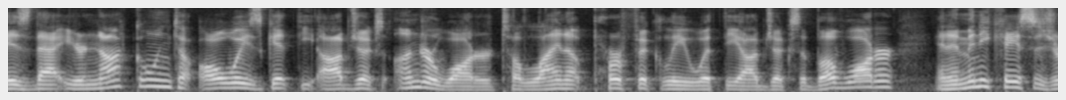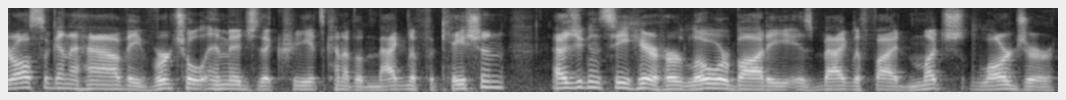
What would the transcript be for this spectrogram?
is that you're not going to always get the objects underwater to line up perfectly with the objects above water. And in many cases, you're also going to have a virtual image that creates kind of a magnification. As you can see here, her lower body is magnified much larger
